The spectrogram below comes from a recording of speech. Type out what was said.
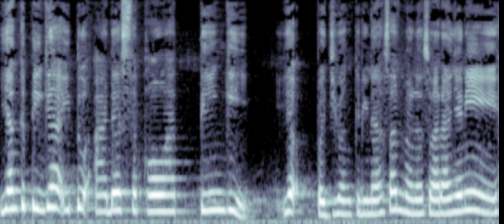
yang ketiga itu ada sekolah tinggi. Yuk, pejuang kedinasan mana suaranya nih?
